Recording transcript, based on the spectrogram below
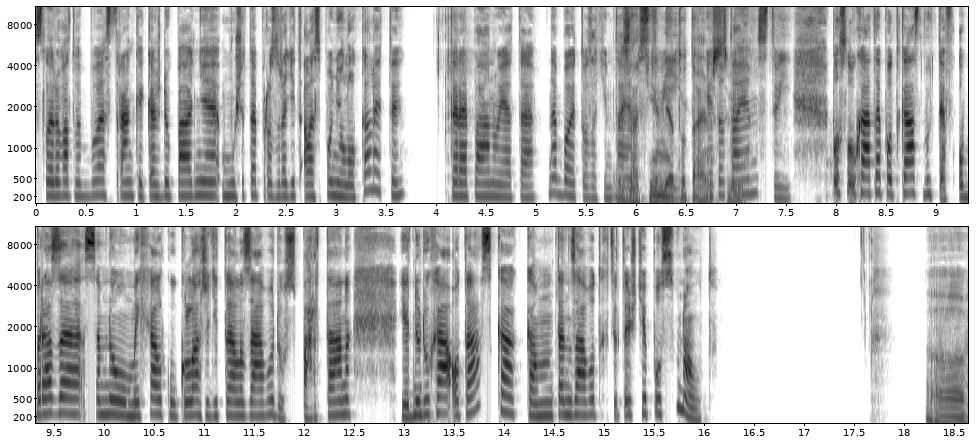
Sledovat webové stránky. Každopádně můžete prozradit alespoň lokality? Které plánujete, nebo je to zatím tajemství? Zatím je to tajemství. Je to tajemství. Posloucháte podcast Buďte v obraze, se mnou Michal Kukola, ředitel závodu Spartan. Jednoduchá otázka, kam ten závod chcete ještě posunout? Uh,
